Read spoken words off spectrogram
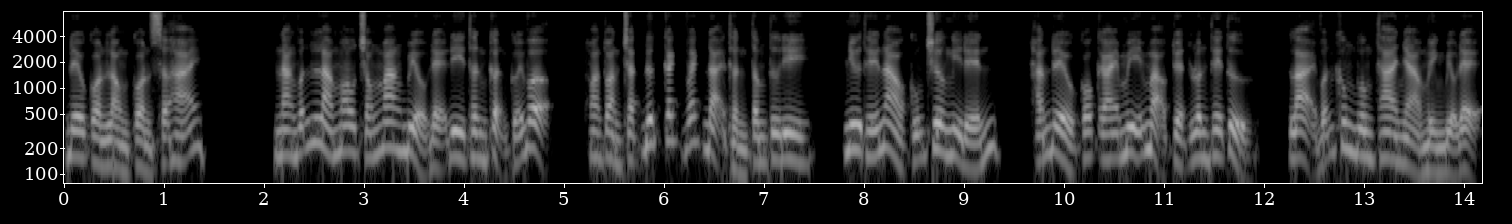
đều còn lòng còn sợ hãi. Nàng vẫn là mau chóng mang biểu đệ đi thân cận cưới vợ, hoàn toàn chặt đứt cách vách đại thần tâm tư đi, như thế nào cũng chưa nghĩ đến, hắn đều có cái mỹ mạo tuyệt luân thế tử, lại vẫn không buông tha nhà mình biểu đệ.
